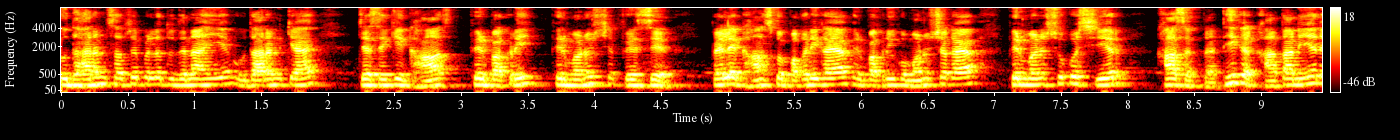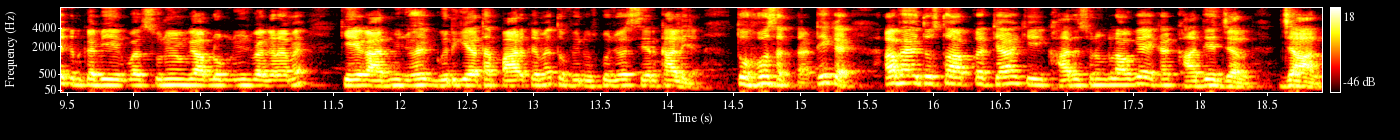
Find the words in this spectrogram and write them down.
उदाहरण सबसे पहले तो देना ही है। उदाहरण क्या है? जैसे कि घास, फिर बकरी, फिर मनुष्य, फिर शेर। पहले घास को पकड़ी खाया, फिर बकरी को मनुष्य खाया, फिर मनुष्य को शेर खा सकता है। ठीक है, खाता नहीं है, लेकिन कभी एक बार सुने होंगे आप लोग न्यूज़ वगैरह में कि एक आदमी जो है गिर गया था पार्क में तो फिर उसको जो है शेर खा लिया। तो हो सकता है, ठीक है। अब है दोस्तों आपका क्या कि खाद्य श्रृंखला हो गया, एक है खाद्य जल, जाल,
